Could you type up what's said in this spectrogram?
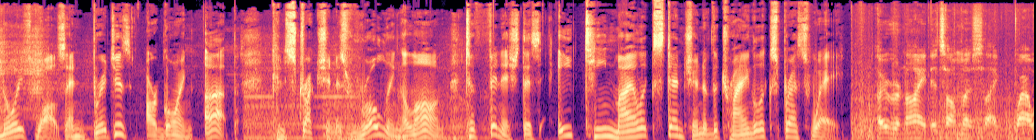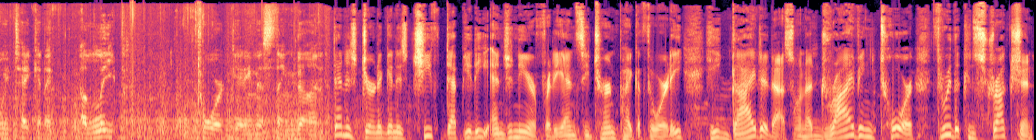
Noise walls and bridges are going up. Construction is rolling along to finish this 18 mile extension of the Triangle Expressway. Overnight, it's almost like, wow, we've taken a, a leap toward getting this thing done. Dennis Jernigan is chief deputy engineer for the NC Turnpike Authority. He guided us on a driving tour through the construction,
